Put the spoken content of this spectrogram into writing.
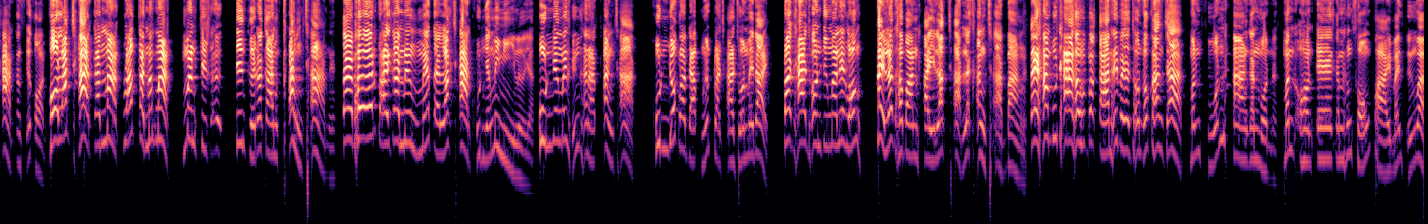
ชาติกันเสียก่อน พอรักชาติกันมากรักกันมาก ๆ มันจึง จึงเกิดอาการคลั่งชาติไงแต่เพอฝ่ายการเมืองแม้แต่รักชาติคุณยังไม่มีเลยอะคุณยังไม่ถึงขนาดคลั่งชาติ คุณยกระดับเหมือนประชาชนไม่ได้ ประชาชนจึงมาเรียกร้อง ให้รัฐบาลไทยรักชาติและข้างชาติบ้าง แต่กัมพูชาเขาประกาศให้ประชาชนเขาข้างชาติ มันสวนทางกันหมด มันอ่อนแอกันทั้งสองฝ่ายหมายถึงว่า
